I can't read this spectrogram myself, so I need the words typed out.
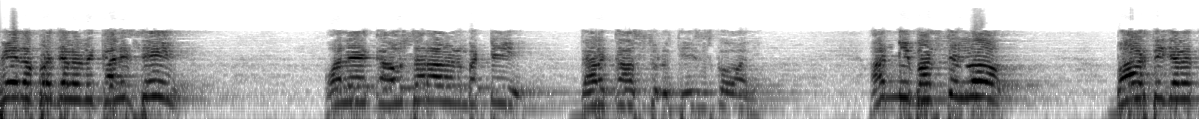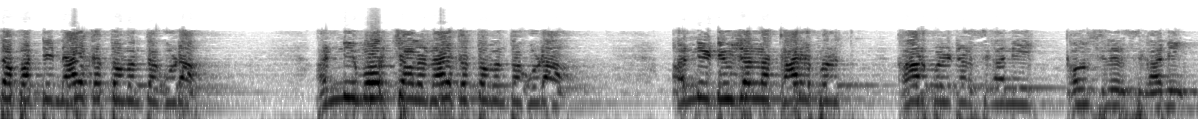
పేద ప్రజలను కలిసి వాళ్ళ యొక్క అవసరాలను బట్టి దరఖాస్తులు తీసుకోవాలి. అన్ని బస్తీల్లో భారతీయ జనతా పార్టీ నాయకత్వం అంతా కూడా అన్ని మోర్చాల నాయకత్వం అంతా కూడా అన్ని డివిజన్ల కార్పొరే- కార్పొరేటర్స్ కానీ కౌన్సిలర్స్ కానీ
